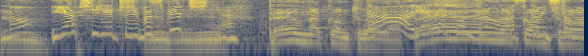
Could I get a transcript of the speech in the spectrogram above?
No, i jak się nie czuć bezpiecznie? Pełna kontrola. Tak, jaka kontrola? Skończ z tą kontrola.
